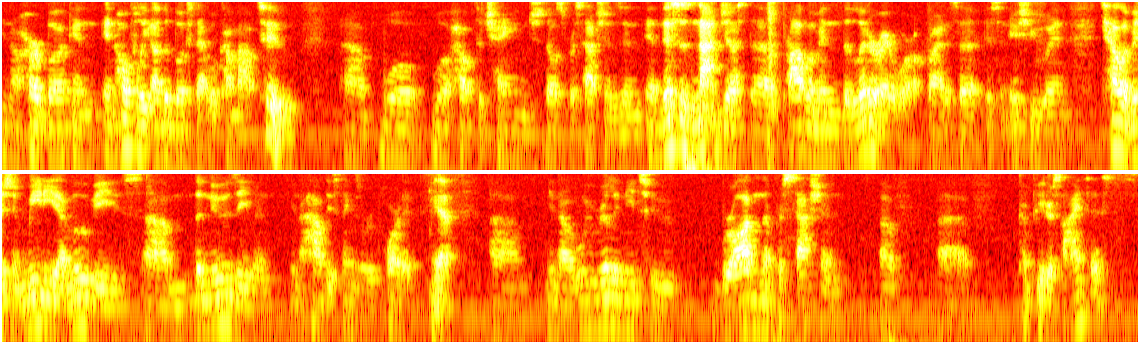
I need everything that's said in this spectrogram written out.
you know her book and, and hopefully other books that will come out too um, will will help to change those perceptions. And, and this is not just a problem in the literary world right? It's a it's an issue in television media movies um, the news even you know how these things are reported. Yes. um, you know we really need to broaden the perception of, of computer scientists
